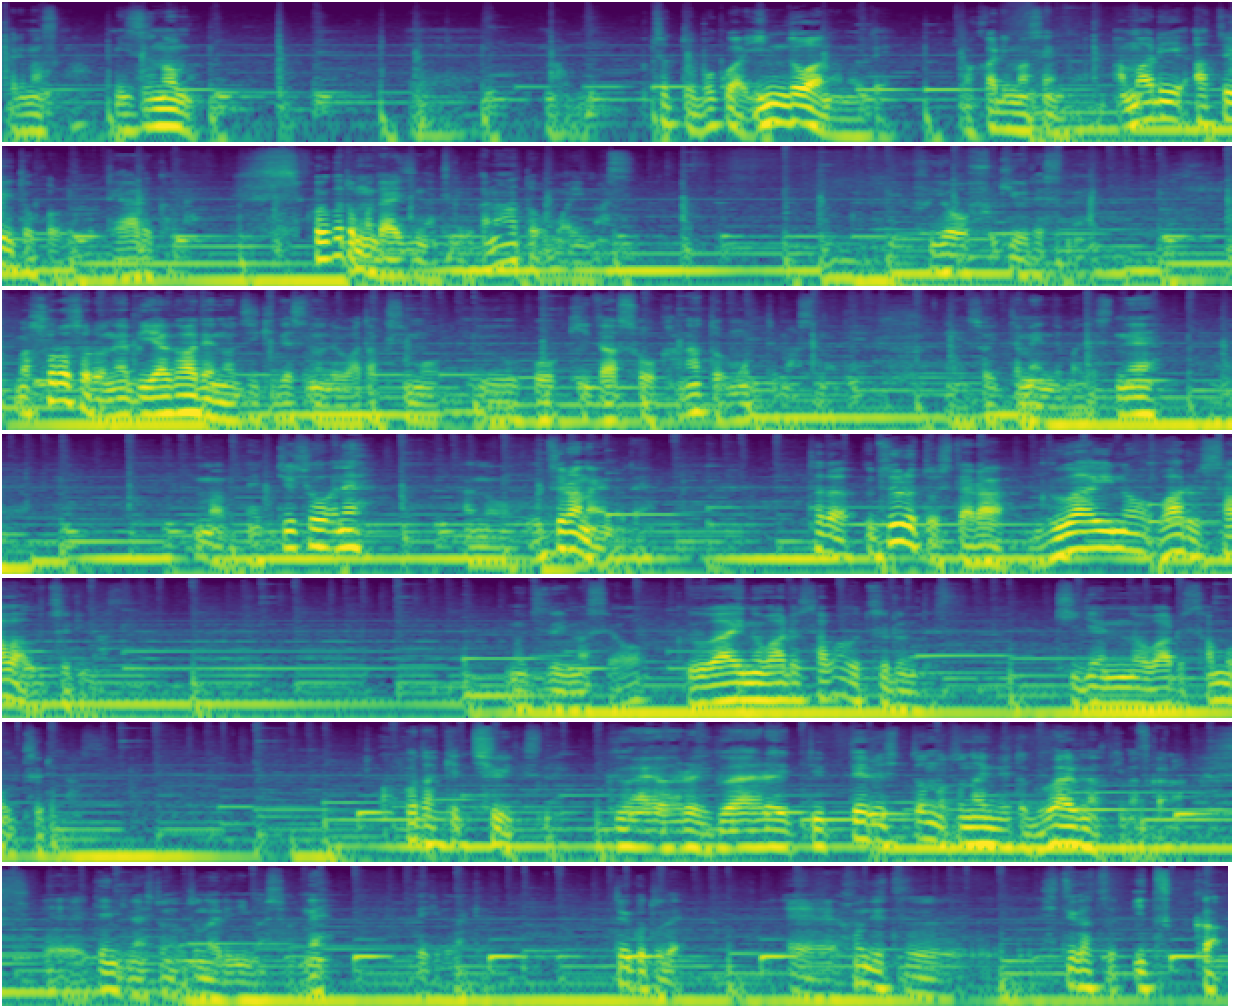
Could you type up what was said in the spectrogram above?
かりますか？水飲む、えー、まあ、ちょっと僕はインドアなので分かりませんがあまり暑いところで歩かな。いこういうことも大事になってくるかなと思います。不要不急ですね。まあ、そろそろねビアガーデンの時期ですので私も動き出そうかなと思ってますので、えー、そういった面でもですね、まあ、熱中症はねあのうつらないので。ただうつるとしたら具合の悪さはうつります。もう一度言いますよ。具合の悪さはうつるんです。機嫌の悪さもうつります。ここだけ注意ですね。具合悪い具合悪いって言ってる人の隣にいると具合悪くなってきますから、えー、元気な人の隣にいましょうね。できるだけ。ということで、えー、本日7月5日、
